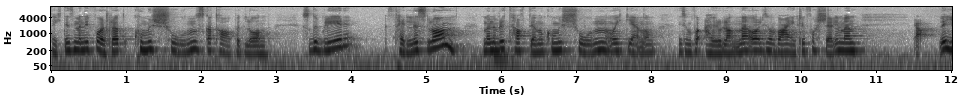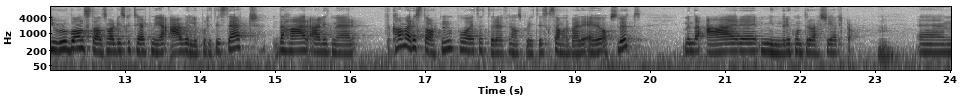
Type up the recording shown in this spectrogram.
teknisk, men de foreslår at kommisjonen skal ta opp et lån. Så det blir felles lån, men det blir tatt gjennom kommisjonen og ikke gjennom liksom, for eurolandene. Og liksom, hva er egentlig forskjellen? Men ja, det Eurobonds da, som har diskutert mye, er veldig politisert. Det her er litt mer Det kan være starten på et tettere finanspolitisk samarbeid i EU, absolutt. Men det er eh, mindre kontroversielt, da. Mm. Um,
